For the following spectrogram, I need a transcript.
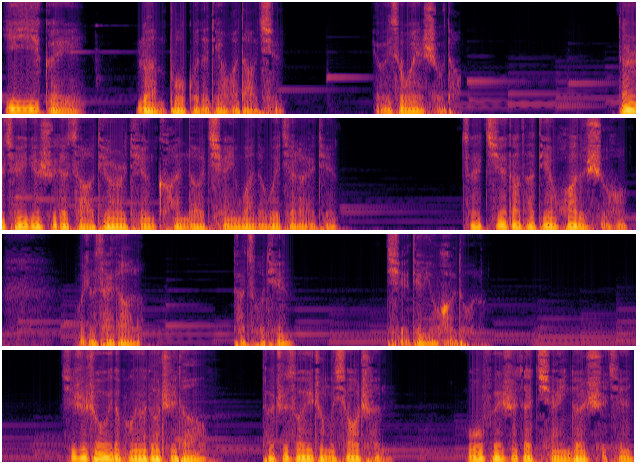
一一给乱拨过的电话道歉。有一次我也收到，但是前一天睡得早，第二天看到前一晚的未接来电。在接到他电话的时候，我就猜到了，他昨天铁定又喝多了。其实周围的朋友都知道。他之所以这么消沉，无非是在前一段时间，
